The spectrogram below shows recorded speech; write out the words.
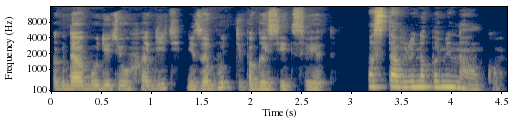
Когда будете уходить, не забудьте погасить свет. Поставлю напоминалку.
